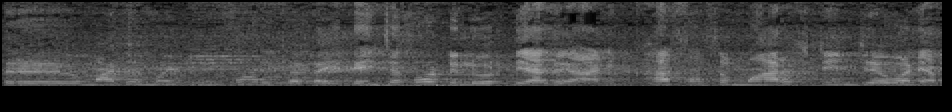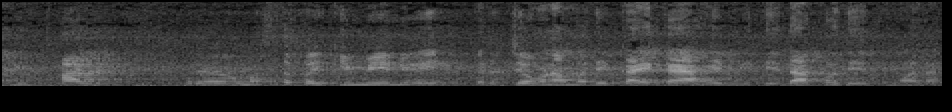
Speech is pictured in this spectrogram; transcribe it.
तर माझ्या मैत्रिणी सारिका ताई त्यांच्याच हॉटेलवरती आलो आहे आणि खास असं महाराष्ट्रीयन जेवण आहे आपली थाळी. तर मस्तपैकी मेन्यू आहे. तर जेवणामध्ये काय काय आहे मी ते दाखवते तुम्हाला.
